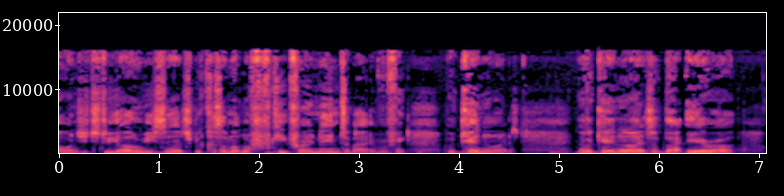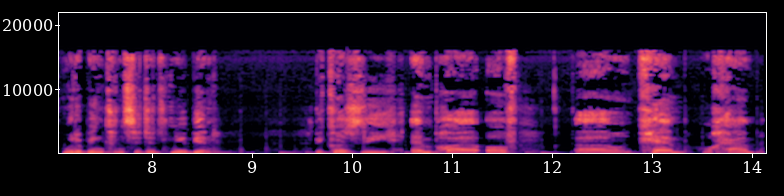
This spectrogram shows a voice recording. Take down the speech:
I want you to do your own research because I'm not going to keep throwing names about everything. But Canaanites, now the Canaanites of that era would have been considered Nubian because the empire of uh, Chem or Ham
